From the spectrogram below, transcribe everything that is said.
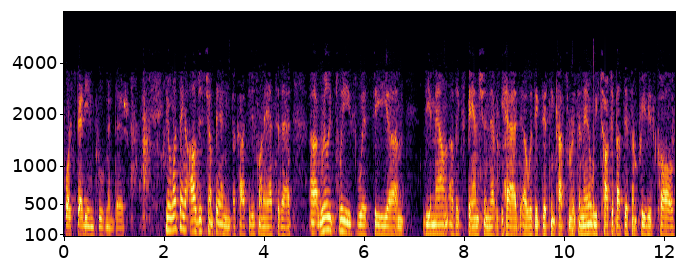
for steady improvement there. You know, one thing, I'll just jump in, Vikas, I just want to add to that. Uh, really pleased with the um the amount of expansion that we had uh, with existing customers. And I know we've talked about this on previous calls,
